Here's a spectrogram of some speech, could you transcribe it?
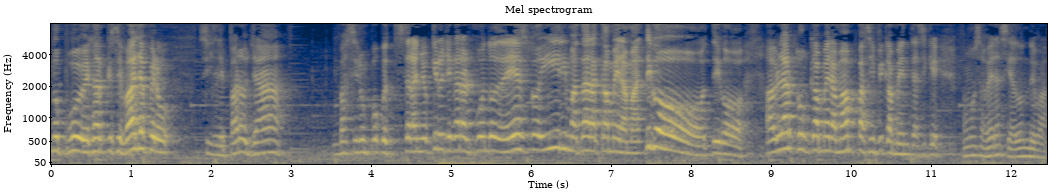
No puedo dejar que se vaya, pero si le paro ya, va a ser un poco extraño. Quiero llegar al fondo de esto, ir y matar a Cameraman. Digo, digo, hablar con Cameraman pacíficamente. Así que vamos a ver hacia dónde va.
